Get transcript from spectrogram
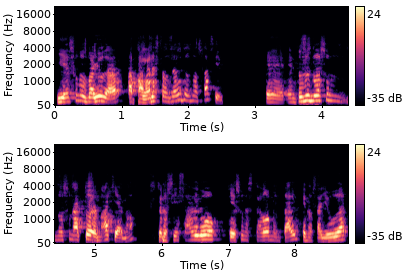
Y eso nos va a ayudar a pagar estas deudas más fácil. Eh, entonces no es, un, no es un acto de magia, ¿no? Pero sí es algo que es un estado mental que nos ayuda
